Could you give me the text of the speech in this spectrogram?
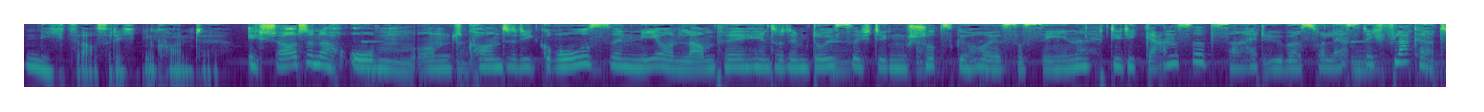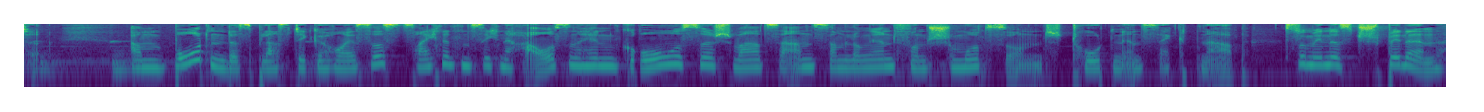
nichts ausrichten konnte. Ich schaute nach oben und konnte die große Neonlampe hinter dem durchsichtigen Schutzgehäuse sehen, die die ganze Zeit über so lästig flackerte. Am Boden des Plastikgehäuses zeichneten sich nach außen hin große schwarze Ansammlungen von Schmutz und toten Insekten ab. Zumindest Spinnen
